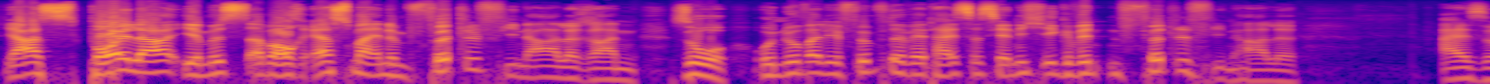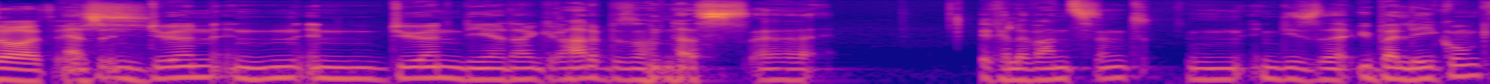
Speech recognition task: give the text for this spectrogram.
Ja, Spoiler, ihr müsst aber auch erstmal in einem Viertelfinale ran. So, und nur weil ihr Fünfter werdet, heißt das ja nicht, ihr gewinnt ein Viertelfinale. Also, also in Düren, in, in Düren, die ja da gerade besonders äh, relevant sind, in, in dieser Überlegung,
